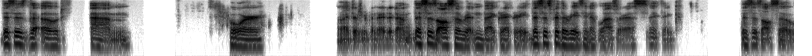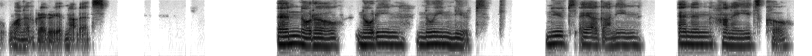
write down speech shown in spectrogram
This is the ode um, for, oh, I didn't even write it down. This is also written by Gregory. This is for the raising of Lazarus, I think. This is also one of Gregory of Narek's. En noro norin nuin newt, newt eaganin enen haneits ko,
